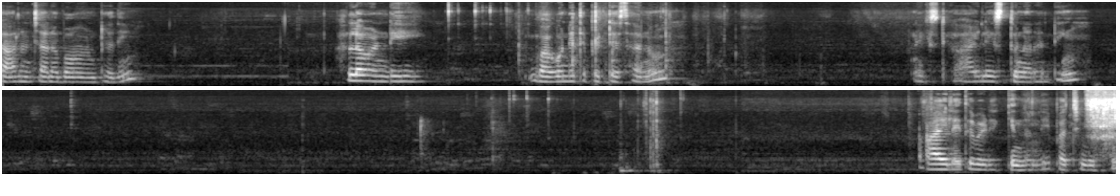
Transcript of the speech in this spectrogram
చాలా చాలా బాగుంటుంది. హలో అండి. బాగుండైతే పెట్టేశాను. నెక్స్ట్ ఆయిల్ వేస్తున్నానండి. ఆయిల్ అయితే వేడెక్కిందండి పచ్చిమిర్చి.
